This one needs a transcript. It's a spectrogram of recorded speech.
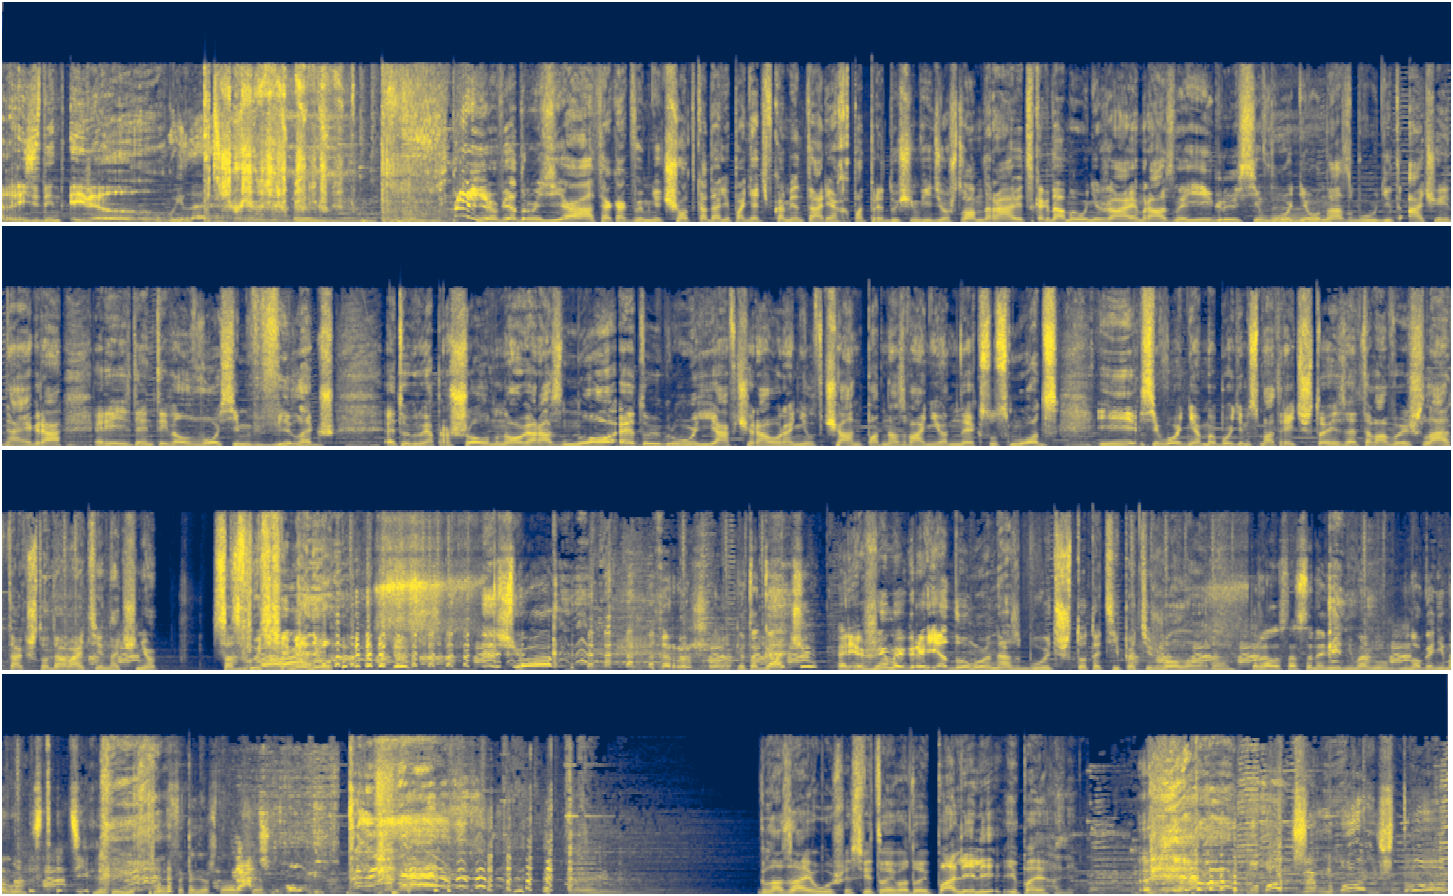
Resident Evil Village. Привет, друзья! Так как вы мне четко дали понять в комментариях под предыдущим видео, что вам нравится, когда мы унижаем разные игры, сегодня у нас будет очередная игра Resident Evil 8 Village. Эту игру я прошел много раз, но эту игру я вчера уронил в чан под названием Nexus Mods, и сегодня мы будем смотреть, что из этого вышло, так что давайте начнем с озвучки меню. Чё? Хорошо. Это гачи? Режим игры, я думаю, у нас будет что-то типа тяжелого, да? Пожалуйста, останови, не могу. Много не могу. Тихо. Ну ты икнулся, конечно, вообще. Глаза и уши святой водой полили и поехали. Боже мой, что?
